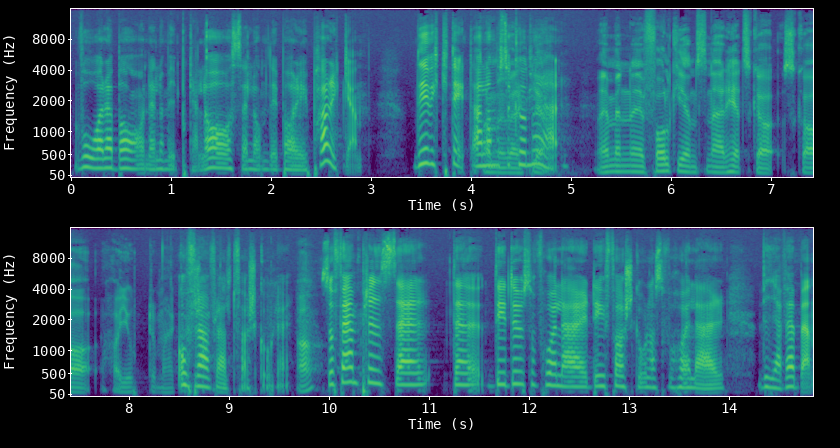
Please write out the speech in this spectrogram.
våra barn eller om vi är på kalas eller om det bara är i parken. Det är viktigt, alla Ja, måste kunna det verkligen. här. Nej, men eh, folk i ens närhet ska, ska ha gjort de här Och kurserna. framförallt förskolor. Ja. Så fem priser, det, det är du som får HLR, det är förskolan som får HLR via webben.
